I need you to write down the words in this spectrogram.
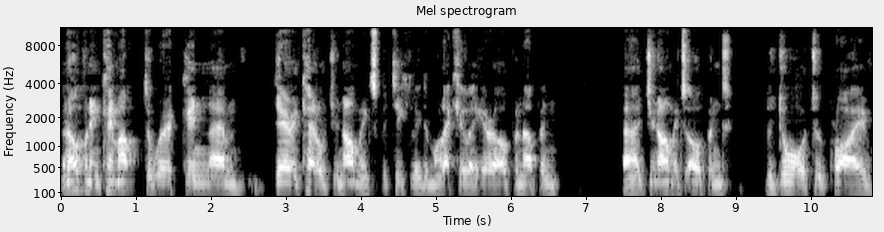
an opening came up to work in um, dairy cattle genomics, particularly the molecular era opened up and uh, genomics opened the door to apply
